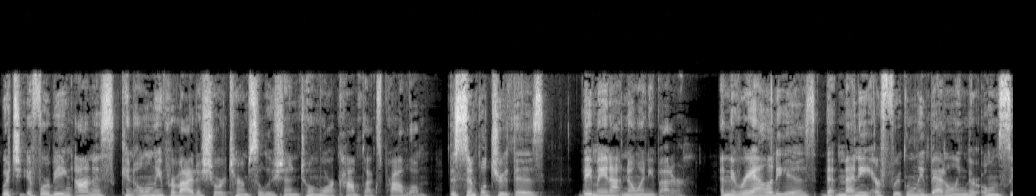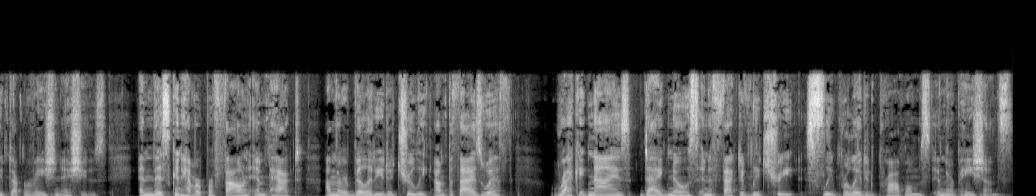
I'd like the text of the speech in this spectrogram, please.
which, if we're being honest, can only provide a short term solution to a more complex problem? The simple truth is they may not know any better. And the reality is that many are frequently battling their own sleep deprivation issues. And this can have a profound impact on their ability to truly empathize with, recognize, diagnose, and effectively treat sleep related problems in their patients.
